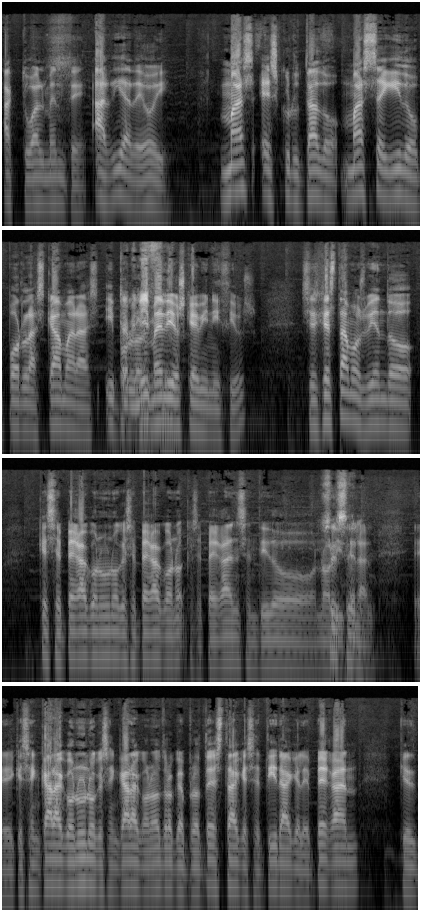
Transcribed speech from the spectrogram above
actualmente, a día de hoy, más escrutado, más seguido por las cámaras y por los medios que Vinicius? Si es que estamos viendo que se pega con uno, que se pega con otro, que se pega en sentido no Sí, sí. literal, eh, que se encara con uno, que se encara con otro, que protesta, que se tira, que le pegan, que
